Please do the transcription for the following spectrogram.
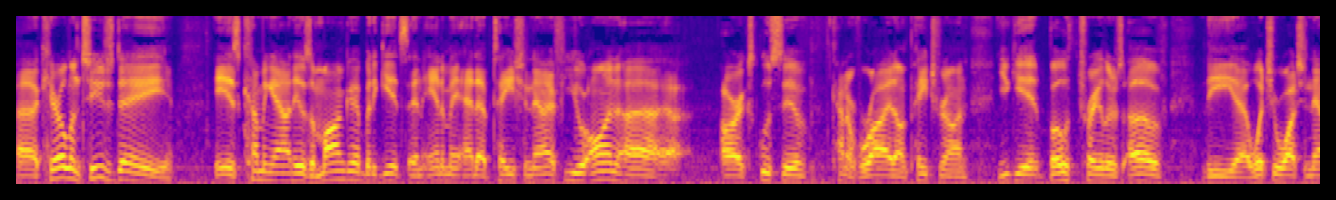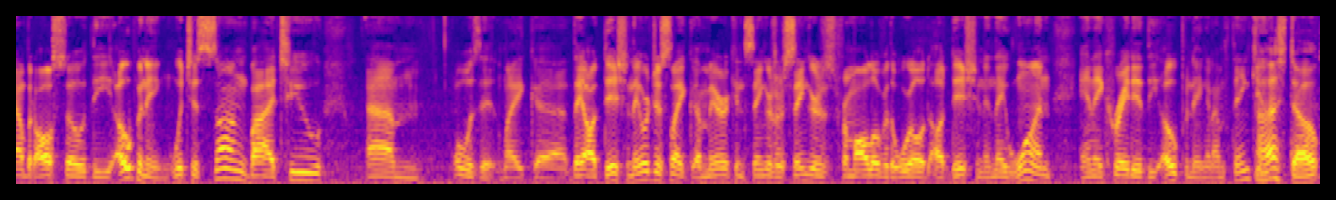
Uh, Carole and Tuesday is coming out. It was a manga, but it gets an anime adaptation. Now, if you're on uh, our exclusive kind of ride on Patreon, you get both trailers of the uh, what you're watching now, but also the opening, which is sung by two. Um, what was it like? Uh, they auditioned. They were just like American singers or singers from all over the world auditioned, and they won, and they created the opening. And I'm thinking Oh, that's dope.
